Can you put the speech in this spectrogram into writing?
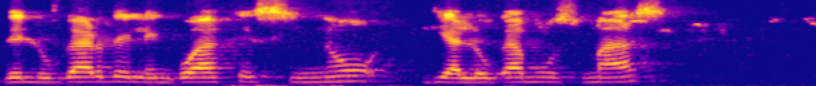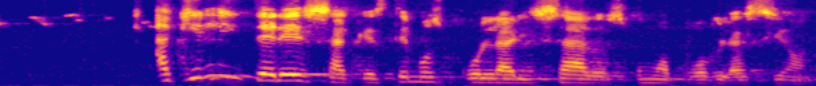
del lugar del lenguaje, si no dialogamos más, ¿a quién le interesa que estemos polarizados como población?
